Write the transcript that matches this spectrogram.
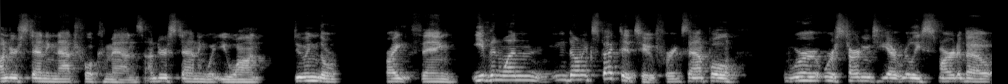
understanding natural commands understanding what you want doing the right thing even when you don't expect it to. For example we're we're starting to get really smart about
